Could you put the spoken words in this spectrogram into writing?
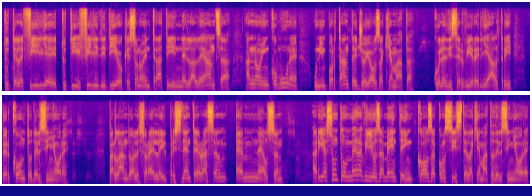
tutte le figlie e tutti i figli di Dio che sono entrati nell'alleanza hanno in comune un'importante e gioiosa chiamata, quella di servire gli altri per conto del Signore. Parlando alle sorelle, il presidente Russell M. Nelson ha riassunto meravigliosamente in cosa consiste la chiamata del Signore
